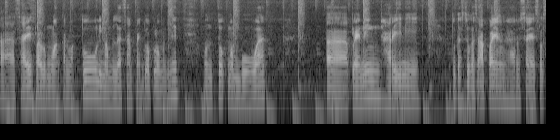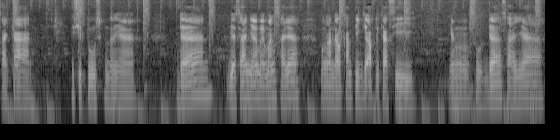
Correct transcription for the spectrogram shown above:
uh, saya selalu meluangkan waktu 15 sampai 20 menit untuk membuat uh, planning hari ini. Tugas-tugas apa yang harus saya selesaikan di situ sebenarnya. Dan biasanya memang saya mengandalkan tiga aplikasi yang sudah saya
